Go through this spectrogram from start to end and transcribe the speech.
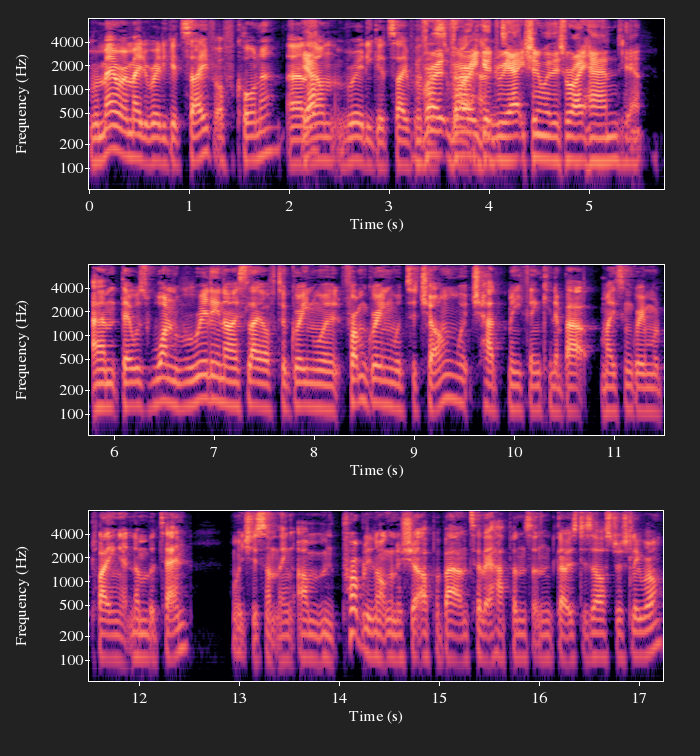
Romero made a really good save off a corner early yeah. on. Really good save with very his very right good hand. reaction with his right hand. Yeah. Um, there was one really nice layoff to Greenwood from Greenwood to Chong, which had me thinking about Mason Greenwood playing at number ten, which is something I'm probably not going to shut up about until it happens and goes disastrously wrong.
